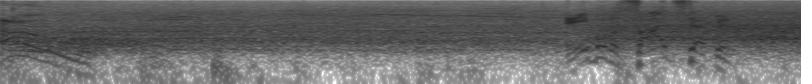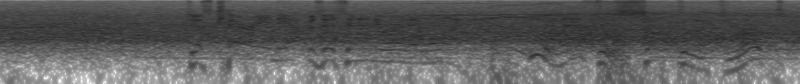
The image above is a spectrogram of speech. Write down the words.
Oh! Able to sidestep it. Just carrying the opposition anywhere they want. Ooh, nasty shot to the throat.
